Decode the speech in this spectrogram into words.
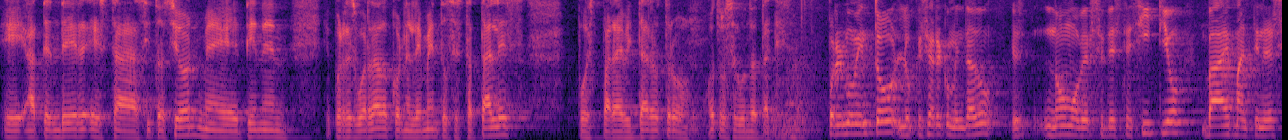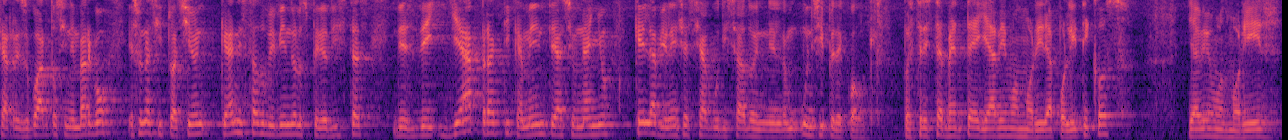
eh, atender esta situación. Me tienen pues resguardado con elementos estatales pues para evitar otro, otro segundo ataque. Por el momento lo que se ha recomendado es no moverse de este sitio, va a mantenerse a resguardo, sin embargo es una situación que han estado viviendo los periodistas desde ya prácticamente hace un año que la violencia se ha agudizado en el municipio de Cuautla. Pues tristemente ya vimos morir a políticos, ya vimos morir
